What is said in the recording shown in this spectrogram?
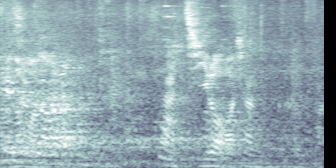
得那么，它的肌肉好像很发达。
